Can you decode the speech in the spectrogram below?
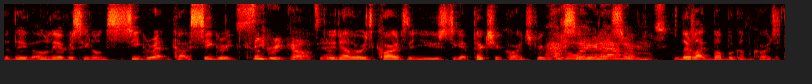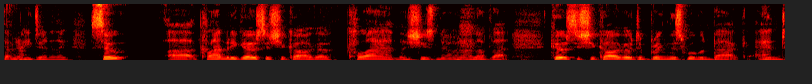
that they've only ever seen on cigarette ca- cigarette. ca- Secret cards, yeah. In other words, cards that you use to get picture cards free with your cigarettes. Adams. They're like bubblegum cards, if that Yeah. means anything. So uh, Calamity goes to Chicago, Clam as she's known, I love that, goes to Chicago to bring this woman back, and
